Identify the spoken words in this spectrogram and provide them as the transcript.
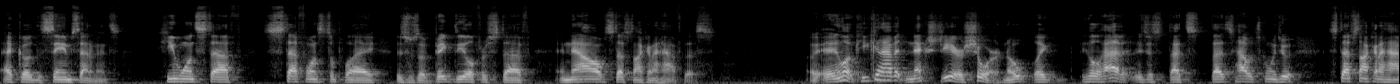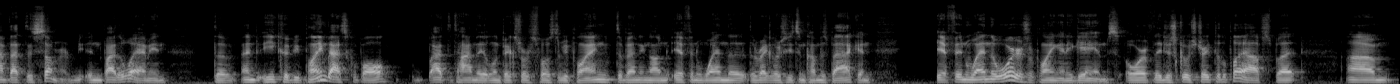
echoed the same sentiments. He wants Steph. Steph wants to play. This was a big deal for Steph, and now Steph's not going to have this. And look, he can have it next year, sure. No, like he'll have it. It's just that's that's how it's going to. Steph's not going to have that this summer. And by the way, I mean, the and he could be playing basketball at the time the Olympics were supposed to be playing, depending on if and when the, the regular season comes back, and if and when the Warriors are playing any games, or if they just go straight to the playoffs. But um,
